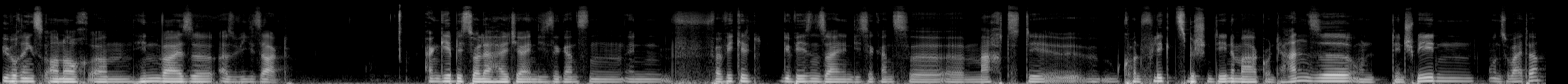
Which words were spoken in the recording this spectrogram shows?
übrigens auch noch ähm, Hinweise, also wie gesagt, angeblich soll er halt ja in diese ganzen, in, verwickelt gewesen sein, in diese ganze äh, Macht, de, äh, zwischen Dänemark und der Hanse und den Schweden und so weiter.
